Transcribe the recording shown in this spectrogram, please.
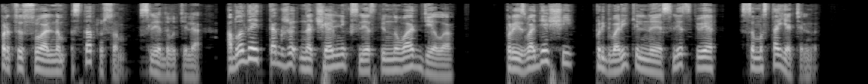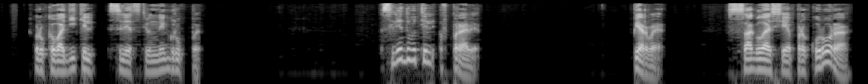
Процессуальным статусом следователя обладает также начальник следственного отдела, производящий предварительное следствие самостоятельно, руководитель следственной группы. Следователь вправе. Первое. С согласия прокурора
